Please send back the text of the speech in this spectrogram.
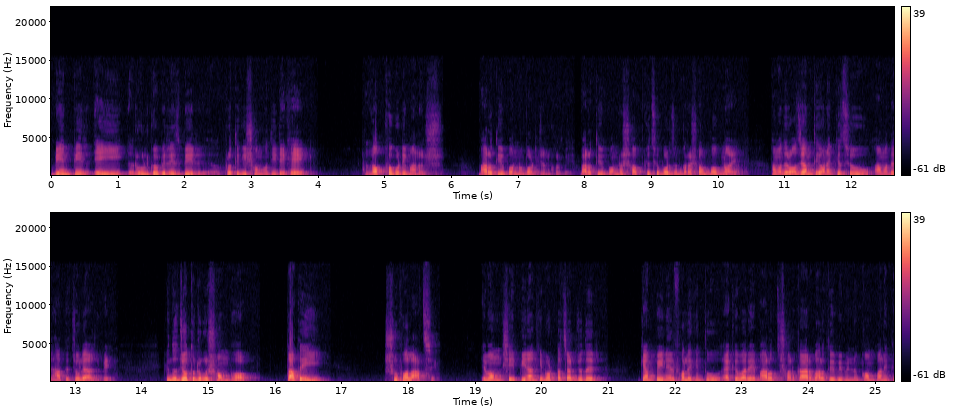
বিএনপির এই রুহুল কবির রিজবির প্রতীকী সংহতি দেখে লক্ষ কোটি মানুষ ভারতীয় পণ্য বর্জন করবে। ভারতীয় পণ্য সব কিছু বর্জন করা সম্ভব নয়। আমাদের অজান্তে অনেক কিছু আমাদের হাতে চলে আসবে। কিন্তু যতটুকু সম্ভব তাতেই সুফল আছে এবং সেই পিনাকি ভট্টাচার্যদের ক্যাম্পেইনের ফলে কিন্তু একেবারে ভারত সরকার, ভারতীয় বিভিন্ন কোম্পানিতে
